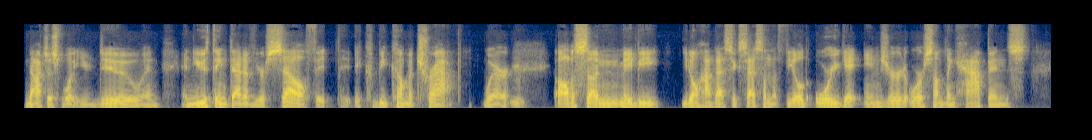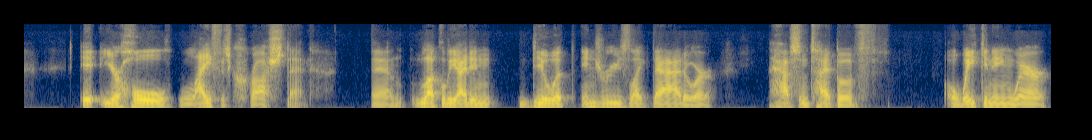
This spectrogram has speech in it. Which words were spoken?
not just what you do and and you think that of yourself it it could become a trap where mm-hmm. all of a sudden maybe you don't have that success on the field or you get injured or something happens it, your whole life is crushed then and luckily I didn't deal with injuries like that or have some type of awakening where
